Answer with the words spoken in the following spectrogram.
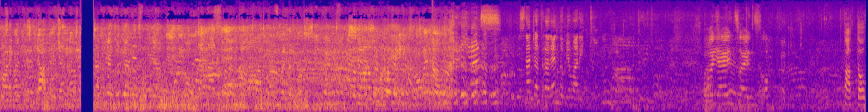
sono arrivate sfilate, Sta già tradendo mio marito. Poi Enzo Enzo. Fatto.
